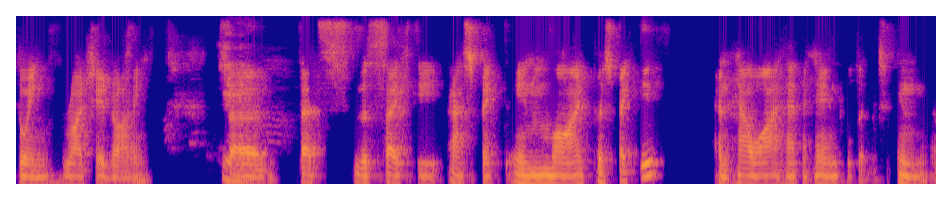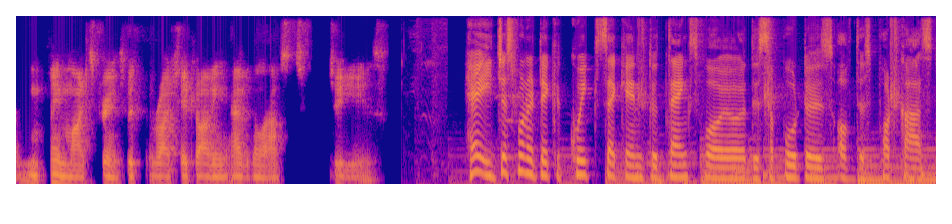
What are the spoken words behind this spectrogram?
doing rideshare driving. Yeah. So that's the safety aspect in my perspective and how I have handled it in in my experience with rideshare driving over the last two years. Hey, just want to take a quick second to thanks for the supporters of this podcast.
